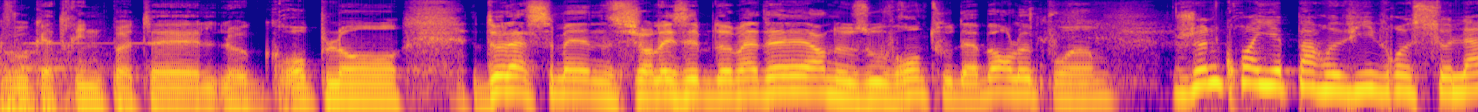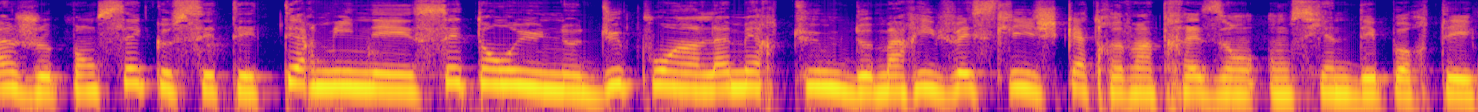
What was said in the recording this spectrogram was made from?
vous, Catherine Potel, le gros plan de la semaine sur les hebdomadaires. Nous ouvrons tout d'abord le point. Je ne croyais pas revivre cela. Je pensais que c'était terminé. C'est en une du point l'amertume de Marie Veslige, 93 ans, ancienne déportée.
